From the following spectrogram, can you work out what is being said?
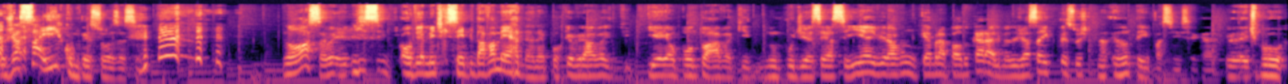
Eu já saí com pessoas assim. Nossa, isso, obviamente que sempre dava merda, né? Porque eu virava. E aí eu pontuava que não podia ser assim, e aí virava um quebra-pau do caralho. Mas eu já saí com pessoas que. Não, eu não tenho paciência, cara. Eu, é, tipo,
